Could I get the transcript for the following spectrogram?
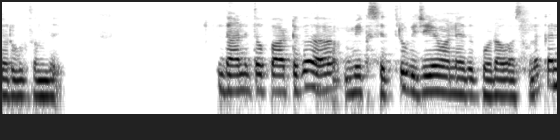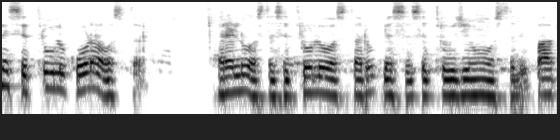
జరుగుతుంది. దానితో పాటుగా మీకు శత్రు విజయం అనేది కూడా వస్తుంది. కానీ శత్రువులు కూడా వస్తారు. రెండు వస్తాయి. శత్రువులు వస్తారు ప్లస్ శత్రు విజయం వస్తుంది. పాత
